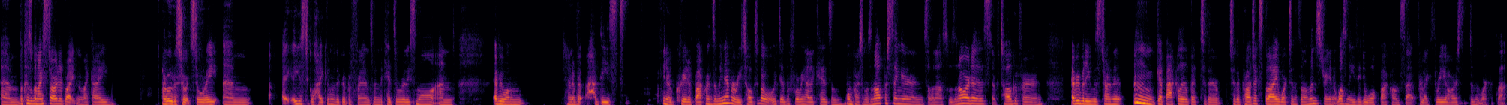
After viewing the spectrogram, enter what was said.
um, because when I started writing, like I, I wrote a short story. Um, I, I used to go hiking with a group of friends when the kids were really small, and everyone kind of had these you know creative backgrounds and we never really talked about what we did before we had our kids and one person was an opera singer and someone else was an artist and a photographer and everybody was trying to get back a little bit to their to their projects. But i worked in the film industry and it wasn't easy to walk back on set for like three hours. It didn't work like that.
